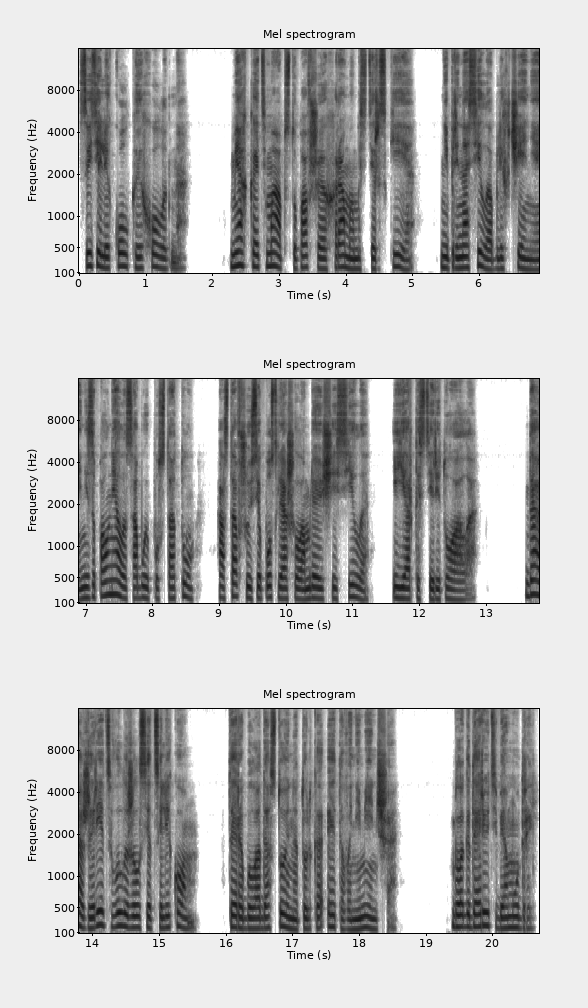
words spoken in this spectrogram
светили колко и холодно. Мягкая тьма, обступавшая храмы мастерские, не приносила облегчения, не заполняла собой пустоту, оставшуюся после ошеломляющей силы и яркости ритуала. Да, жрец выложился целиком. Тера была достойна только этого, не меньше. «Благодарю тебя, мудрый».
